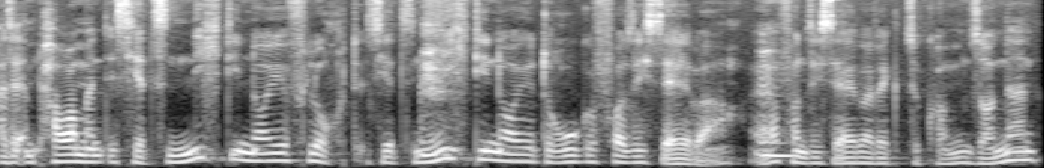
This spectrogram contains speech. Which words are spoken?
Also Empowerment ist jetzt nicht die neue Flucht, ist jetzt nicht die neue Droge vor sich selber, ja, mhm. von sich selber wegzukommen, sondern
